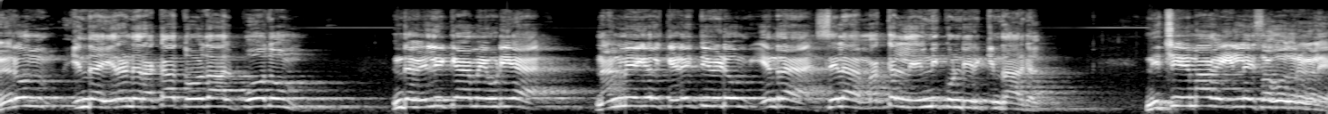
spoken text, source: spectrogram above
வெறும் இந்த இரண்டு ரக்கா தொழுதால் போதும். இந்த வெள்ளிக்கிழமையுடைய நன்மைகள் கிடைத்துவிடும் என்ற சில மக்கள் எண்ணிக்கொண்டிருக்கின்றார்கள். நிச்சயமாக இல்லை சகோதரர்களே.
